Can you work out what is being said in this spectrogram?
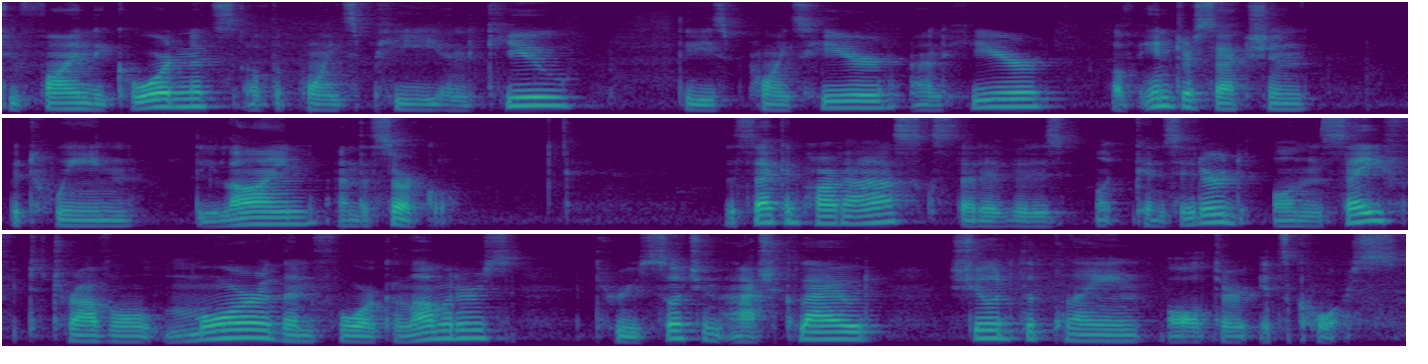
to find the coordinates of the points P and Q these points here and here of intersection between the line and the circle. The second part asks that if it is considered unsafe to travel more than 4 kilometers through such an ash cloud, should the plane alter its course?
